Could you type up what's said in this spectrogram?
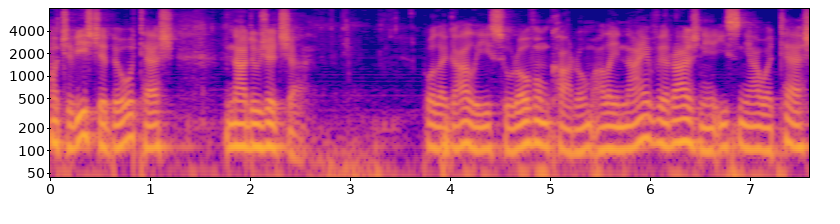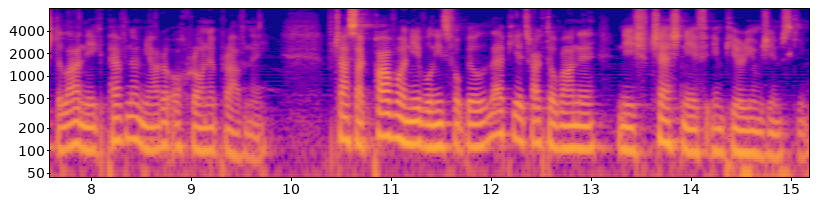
Oczywiście było też nadużycia. Polegali surową karą, ale najwyraźniej istniała też dla nich pewna miara ochrony prawnej. W czasach Pawła niewolnictwo było lepiej traktowane niż wcześniej w Imperium Rzymskim.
